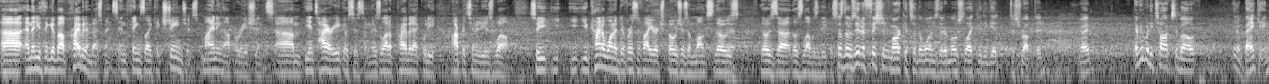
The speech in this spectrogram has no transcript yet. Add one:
Uh, and then you think about private investments in things like exchanges, mining operations, um, the entire ecosystem. There's a lot of private equity opportunity as well. So you, you, you kind of want to diversify your exposures amongst those those uh, those levels of the ecosystem. So those inefficient markets are the ones that are most likely to get disrupted, right? Everybody talks about, you know, banking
